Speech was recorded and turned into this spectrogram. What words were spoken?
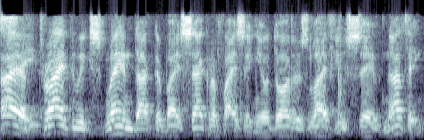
I have tried to explain, Doctor, by sacrificing your daughter's life, you saved nothing.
